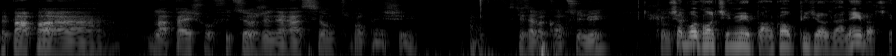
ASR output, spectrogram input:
Mais par rapport à la pêche aux futures générations qui vont pêcher, est-ce que ça va continuer? Comme Ça va continuer pour encore plusieurs années parce que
